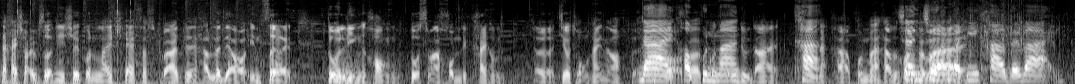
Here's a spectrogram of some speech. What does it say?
ถ้าใครชอบเอพิโซดนี้ช่วยกดไลค์แชร์ subscribe ด้วยนะครับ แล้วเดี๋ยว insert ตัวลิงก์ของตัวสมาคมเด็กไทยของเออเจียวทงให้เนาะเผื่อใครได้ติต่ขอบคุณกดเข้มากไปดูได้ค่ะ นะครับขอบคุณมากครับทุกคเชินญบ๊ายชวนบาสวัสย ดีค่ะ บ๊ายบาย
